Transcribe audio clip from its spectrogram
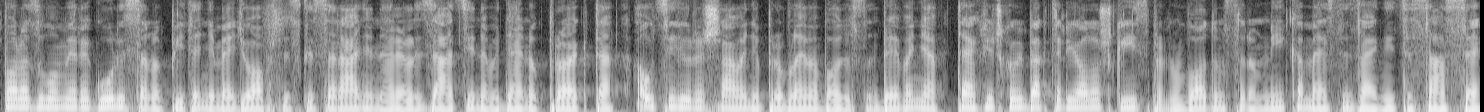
Porazumom je regulisano pitanje međuopštinske saradnje na realizaciji navedenog projekta, a u cilju rešavanja problema vodosnadbevanja tehničkom i bakteriološki ispravnom vodom stanovnika mesne zajednice Sase.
